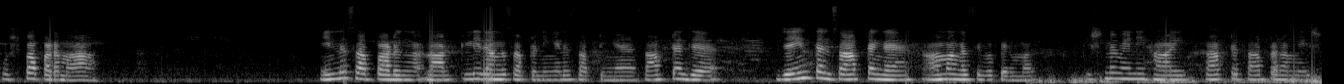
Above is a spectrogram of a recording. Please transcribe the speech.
புஷ்பா படமா? என்ன சாப்பாடுங்க? நான் இட்லி தாங்க சாப்பிட்டேன். நீங்கள் என்ன சாப்பிட்டீங்க? சாப்பிட்டேன் ஜெ ஜெயந்தன் சாப்பிட்டேங்க. ஆமாங்க சிவபெருமாள். கிருஷ்ணவேணி ஹாய். சாப்பிட்டேன் சாப்பிட்ட Ramesh.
